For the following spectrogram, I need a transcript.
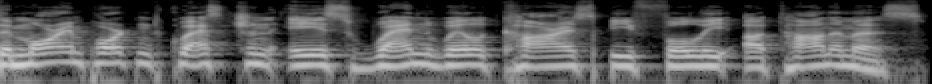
The more important question is when will cars be fully autonomous?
